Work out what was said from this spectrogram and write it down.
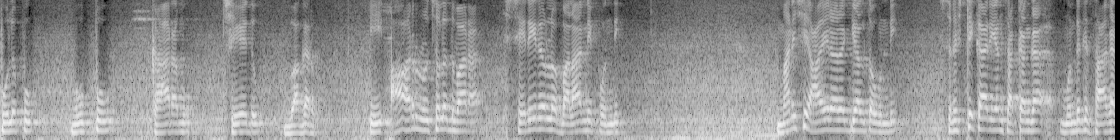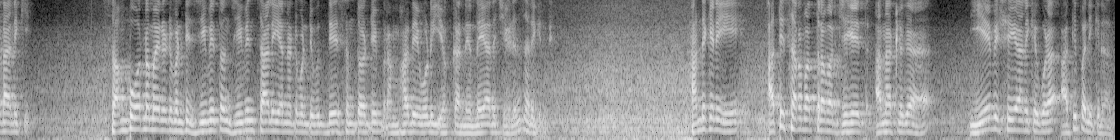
పులుపు ఉప్పు కారము చేదు వగరు ఈ ఆరు రుచుల ద్వారా శరీరంలో బలాన్ని పొంది మనిషి ఆయురారోగ్యాలతో ఉండి సృష్టి కార్యం చక్కగా ముందుకు సాగడానికి సంపూర్ణమైనటువంటి జీవితం జీవించాలి అన్నటువంటి ఉద్దేశంతో బ్రహ్మదేవుడు ఈ యొక్క నిర్ణయాన్ని చేయడం జరిగింది. అందుకని అతి సర్వత్ర వర్జయేత్ అన్నట్లుగా ఏ విషయానికి కూడా అతి పనికిరాదు.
